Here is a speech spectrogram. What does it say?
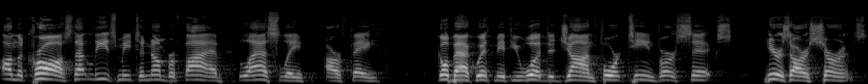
on the cross. That leads me to number five. Lastly, our faith. Go back with me, if you would, to John 14, verse 6. Here's our assurance.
